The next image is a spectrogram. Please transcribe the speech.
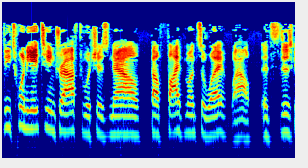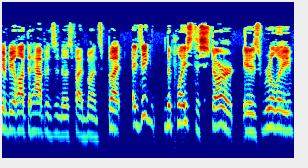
the 2018 draft, which is now about five months away. Wow. It's there's going to be a lot that happens in those five months. But I think the place to start is really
